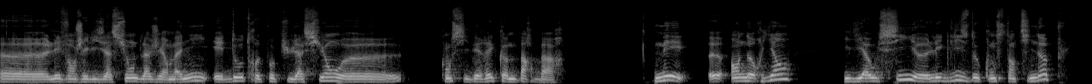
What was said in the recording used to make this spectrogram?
l'évangélisation de la Germanie et d'autres populations considérés comme barbares. Mais euh, en Orient, il y a aussi euh, l'église de Constantinople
